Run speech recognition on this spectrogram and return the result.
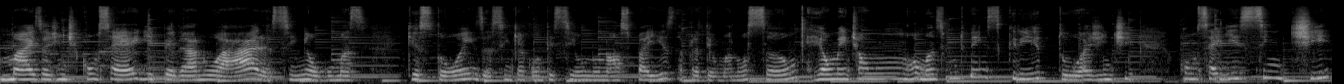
mas a gente consegue pegar no ar, assim, algumas questões, assim, que aconteciam no nosso país, dá pra ter uma noção. Realmente é um romance muito bem escrito, a gente consegue sentir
